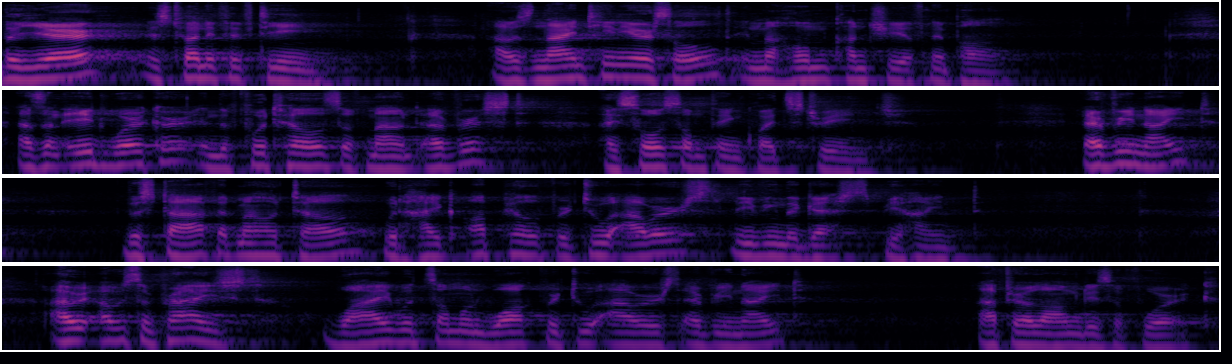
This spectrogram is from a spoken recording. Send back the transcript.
The year is 2015. I was 19 years old in my home country of Nepal. As an aid worker in the foothills of Mount Everest, I saw something quite strange. Every night, the staff at my hotel would hike uphill for two hours, leaving the guests behind. I, I was surprised. Why would someone walk for two hours every night after a long days of work?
